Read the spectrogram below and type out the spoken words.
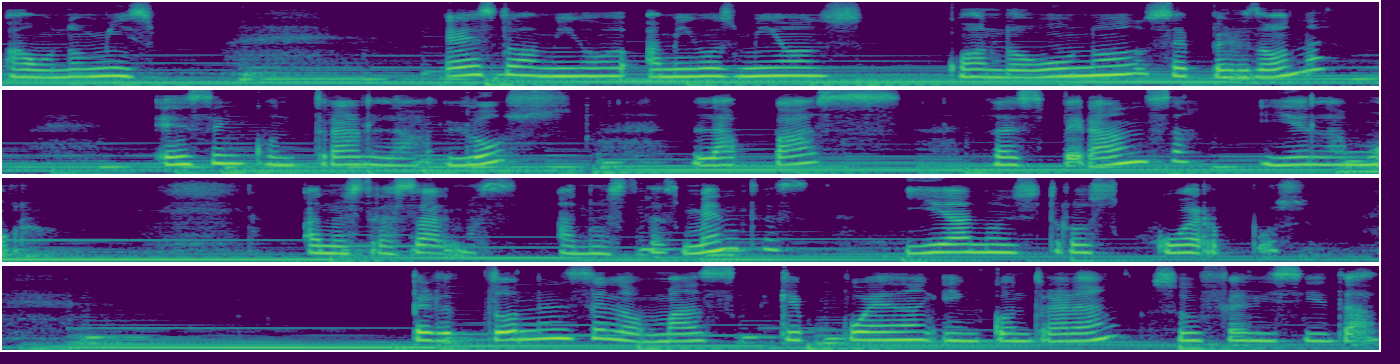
a, uno mismo. Esto, amigos míos, cuando uno se perdona, es encontrar la luz, la paz, la esperanza y el amor a nuestras almas, a nuestras mentes y a nuestros cuerpos. Perdónense lo más que puedan y encontrarán su felicidad.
